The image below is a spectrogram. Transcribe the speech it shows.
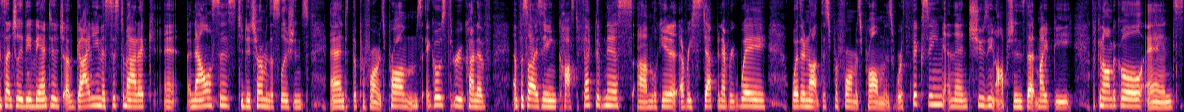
essentially the advantage of guiding a systematic eh, analysis to determine the solutions and the performance problems. It goes through kind of emphasizing cost effectiveness, um, looking at every step in every way, whether or not this performance problem is worth fixing, and then choosing options that might be economical and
